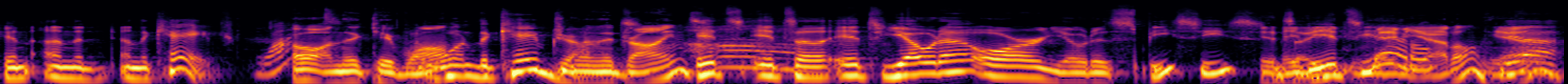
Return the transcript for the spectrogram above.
in on the in the cave. What? Oh, on the cave wall. One of the cave drawings. One of the drawings? It's it's a it's Yoda or Yoda's species. It's maybe a- it's maybe Yaddle. Yaddle, yeah.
